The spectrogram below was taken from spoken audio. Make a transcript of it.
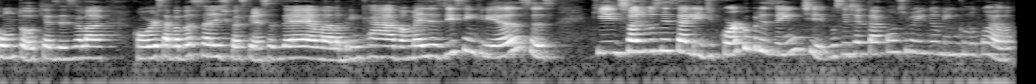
contou que às vezes ela conversava bastante com as crianças dela, ela brincava, mas existem crianças que só de você estar ali de corpo presente, você já está construindo um vínculo com ela.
